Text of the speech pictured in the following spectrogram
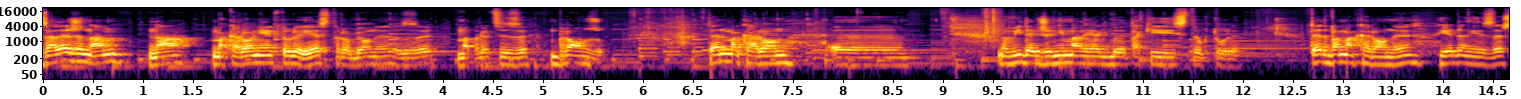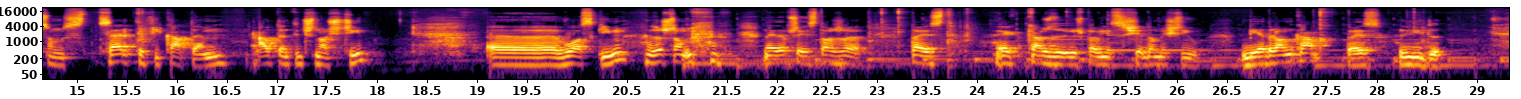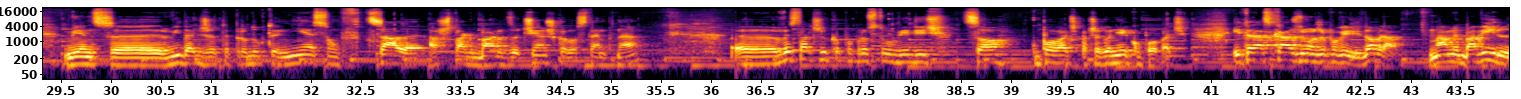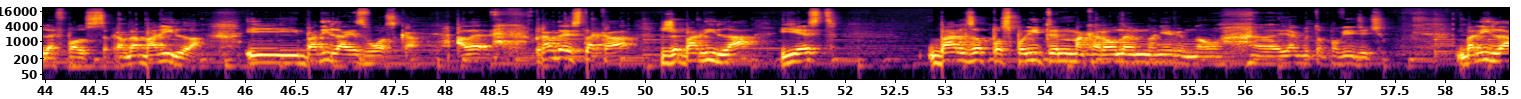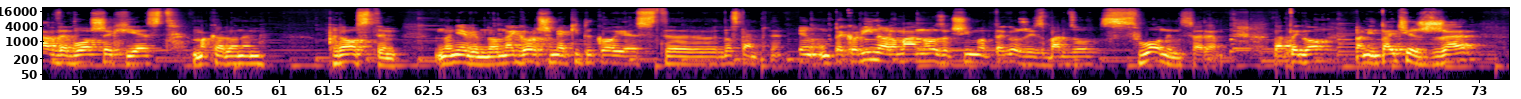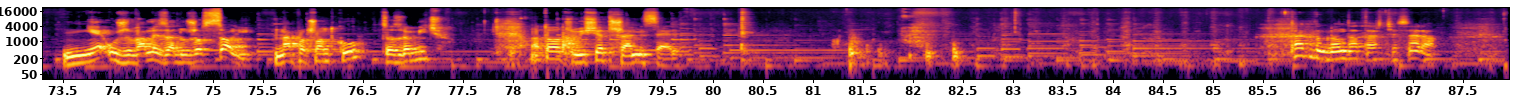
zależy nam na makaronie, który jest robiony z matrycy z brązu. Ten makaron, e, no widać, że nie ma jakby takiej struktury. Te dwa makarony, jeden jest zresztą z certyfikatem autentyczności, e, włoskim. Zresztą najlepsze jest to, że to jest, jak każdy już pewnie się domyślił, Biedronka, to jest Lidl. Więc e, widać, że te produkty nie są wcale aż tak bardzo ciężko dostępne. E, Wystarczy tylko po prostu wiedzieć, co kupować, a czego nie kupować. I teraz każdy może powiedzieć, dobra, mamy Barillę w Polsce, prawda? Barilla. I Barilla jest włoska. Ale prawda jest taka, że Barilla jest bardzo pospolitym makaronem, no nie wiem, no e, jakby to powiedzieć. Barilla we Włoszech jest makaronem prostym, no nie wiem, no najgorszym jaki tylko jest e, dostępny. Pecorino Romano zacznijmy od tego, że jest bardzo słonym serem. Dlatego pamiętajcie, że nie używamy za dużo soli. Na początku co zrobić? No to oczywiście trzemy ser. Tak wygląda tarcie sera.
